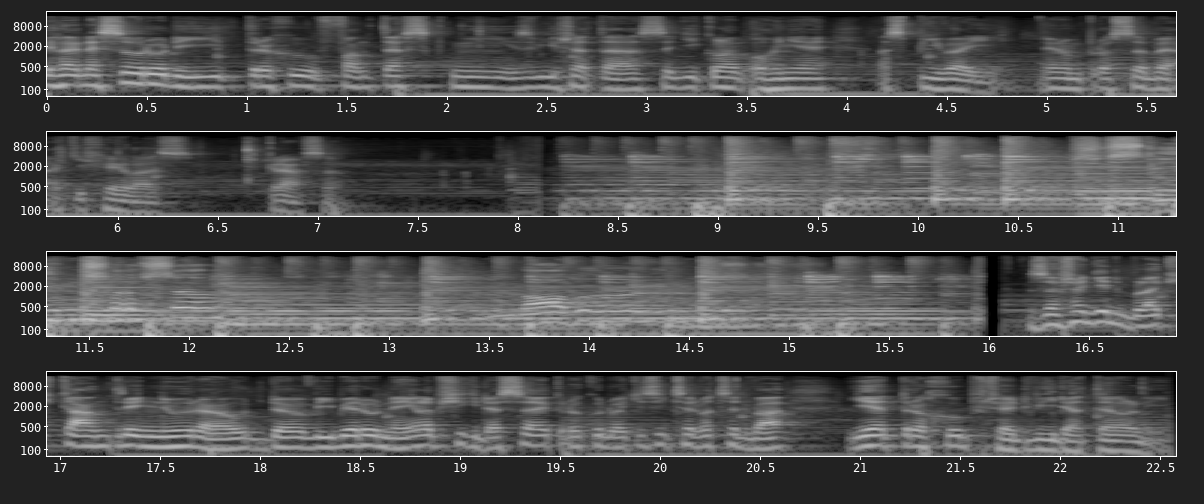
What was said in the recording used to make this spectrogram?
Tyhle nesourodý, trochu fantaskní zvířata sedí kolem ohně a zpívají, jenom pro sebe a tichý les. Krása. Zařadit Black Country New Road do výběru nejlepších desek roku 2022 je trochu předvídatelný.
